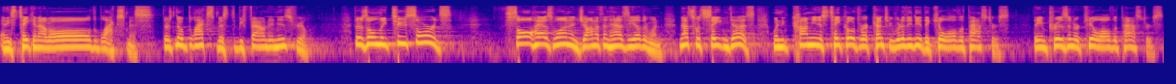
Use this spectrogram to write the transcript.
and he's taken out all the blacksmiths. There's no blacksmiths to be found in Israel. There's only two swords. Saul has one and Jonathan has the other one. And that's what Satan does. When communists take over a country, what do they do? They kill all the pastors. They imprison or kill all the pastors.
